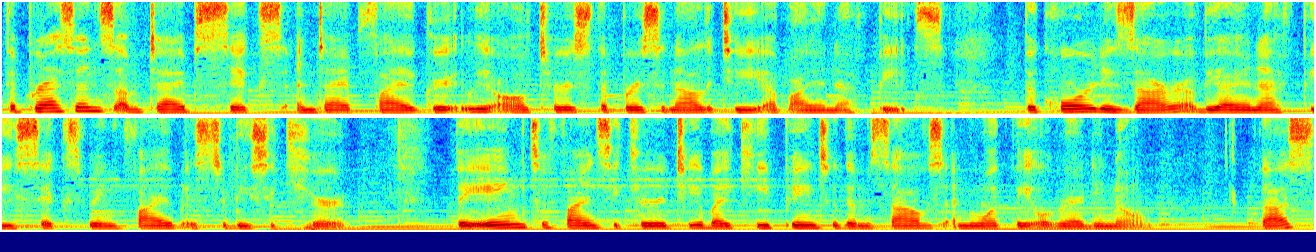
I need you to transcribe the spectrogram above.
The presence of type 6 and type 5 greatly alters the personality of INFPs. The core desire of the INFP 6 Wing 5 is to be secure. They aim to find security by keeping to themselves and what they already know. Thus,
